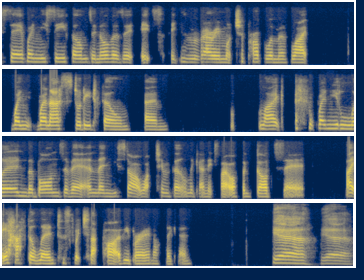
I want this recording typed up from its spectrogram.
say, when you see films in others, it, it's it's very much a problem of like when when I studied film, um, like when you learn the bones of it and then you start watching film again, it's like, oh, for God's sake, like you have to learn to switch that part of your brain off again. Yeah, yeah.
